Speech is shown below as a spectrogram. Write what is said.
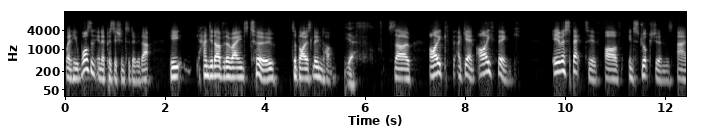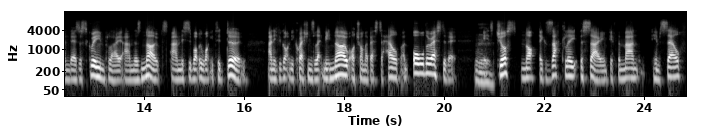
When he wasn't in a position to do that, he handed over the reins to Tobias Lindholm. Yes. So I again, I think, irrespective of instructions, and there's a screenplay and there's notes, and this is what we want you to do. And if you've got any questions, let me know. I'll try my best to help, and all the rest of it. Mm. It's just not exactly the same if the man himself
